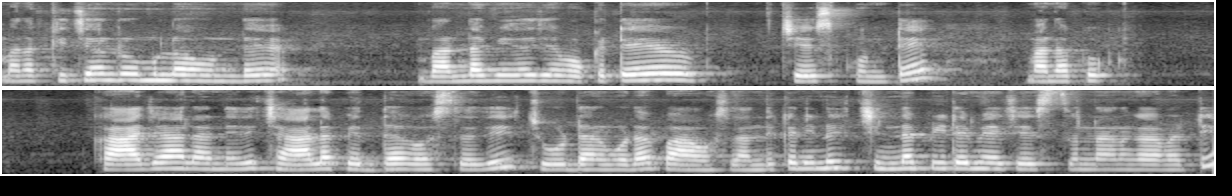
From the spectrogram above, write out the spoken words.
మన కిచెన్ రూమ్లో ఉండే బండ మీద ఒకటే చేసుకుంటే మనకు కాజాలు అనేది చాలా పెద్దగా వస్తుంది. చూడడానికి కూడా బాగా వస్తుంది. అందుకే నేను చిన్న పీట మీద చేస్తున్నాను కాబట్టి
